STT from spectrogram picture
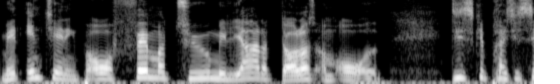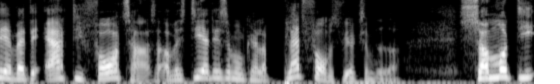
med en indtjening på over 25 milliarder dollars om året, de skal præcisere, hvad det er, de foretager sig. Og hvis de er det, som hun kalder platformsvirksomheder, så må de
